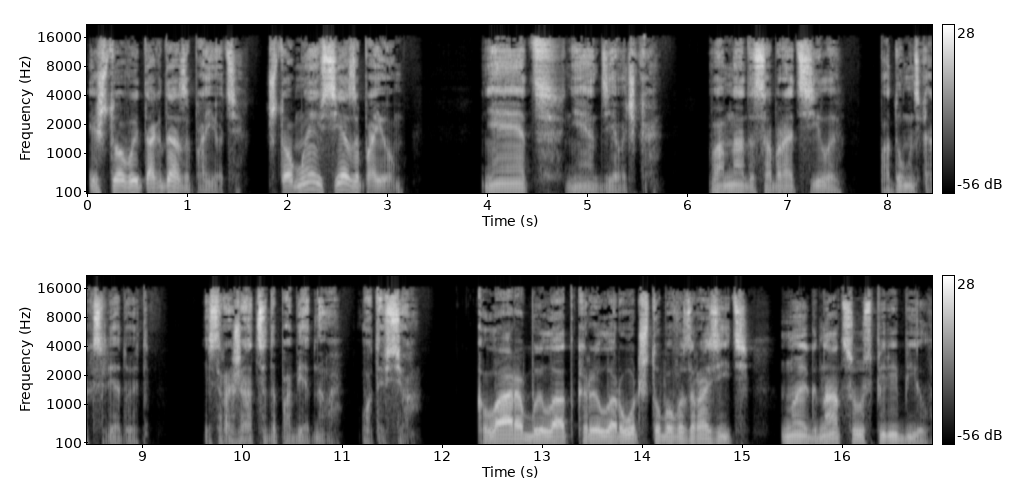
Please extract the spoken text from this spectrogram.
И что вы тогда запоете? Что мы все запоем? Нет, нет, девочка. Вам надо собрать силы, подумать как следует и сражаться до победного. Вот и все. Клара было открыла рот, чтобы возразить, но Игнациус перебил.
